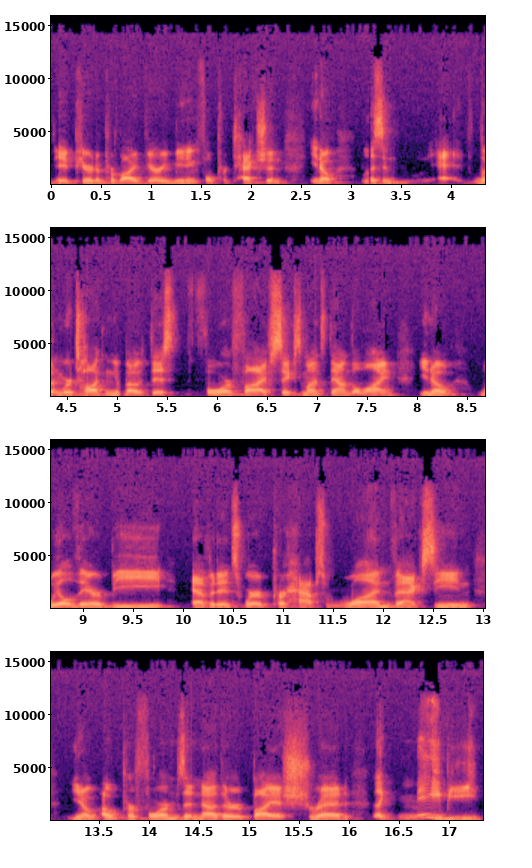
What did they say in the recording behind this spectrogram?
they appear to provide very meaningful protection. You know, listen, eh, when we're talking about this four, five, six months down the line, you know, will there be evidence where perhaps one vaccine you know outperforms another by a shred. Like maybe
